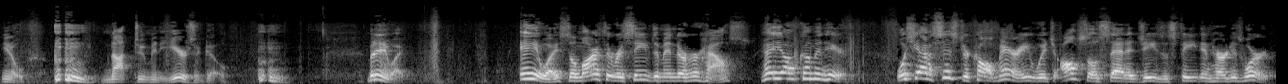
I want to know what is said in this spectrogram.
you know, not too many years ago. but anyway, anyway, so Martha received him into her house. Hey, y'all, come in here. Well, she had a sister called Mary, which also sat at Jesus' feet and heard his word.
